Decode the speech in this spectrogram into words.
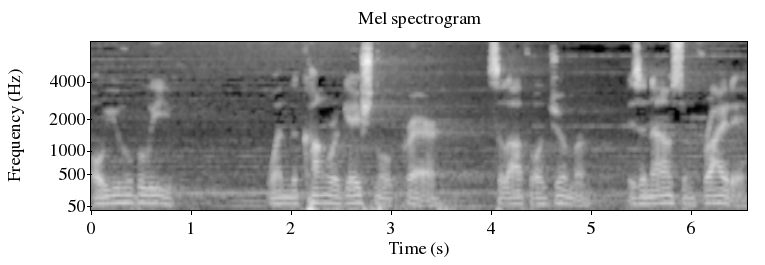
O you who believe, when the congregational prayer, Salat al-Jummah, is announced on Friday,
